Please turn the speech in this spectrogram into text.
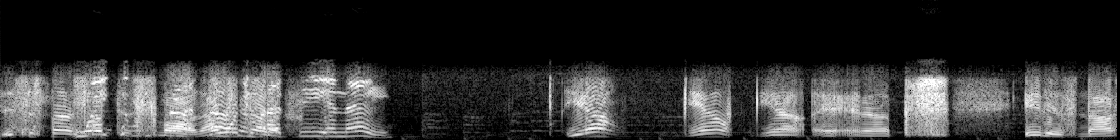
this is not Wait something small. And I want y'all about to, DNA. yeah, yeah, yeah, and uh, psh, it is not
